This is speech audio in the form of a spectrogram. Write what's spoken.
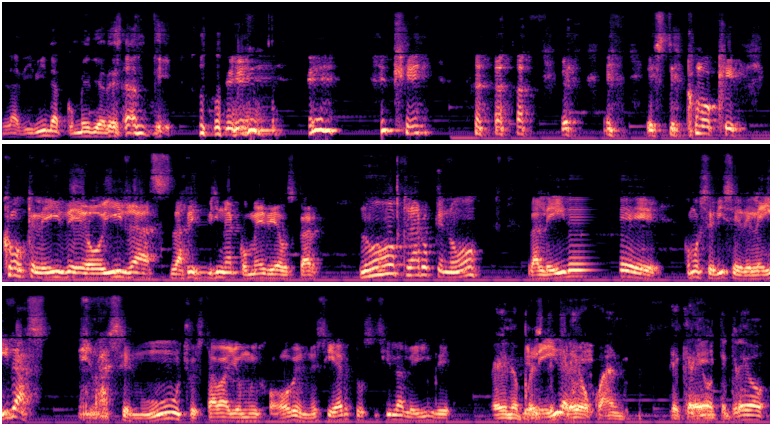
la Divina Comedia de Dante. ¿Eh? ¿Qué? este, como que, como que leí de oídas la Divina Comedia, Oscar. No, claro que no. La leí de, ¿cómo se dice? De leídas. Pero hace mucho, estaba yo muy joven, es cierto, sí, sí la leí de. Bueno, pues te creo, Juan. Te creo, te creo.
